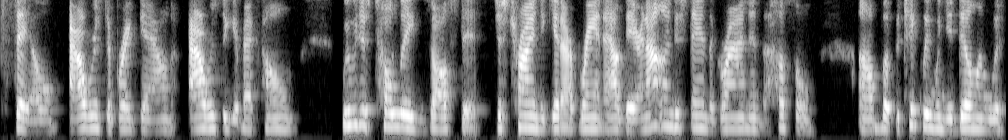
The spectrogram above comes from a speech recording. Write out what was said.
sell, hours to break down, hours to get back home. We were just totally exhausted just trying to get our brand out there. And I understand the grind and the hustle, uh, but particularly when you're dealing with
